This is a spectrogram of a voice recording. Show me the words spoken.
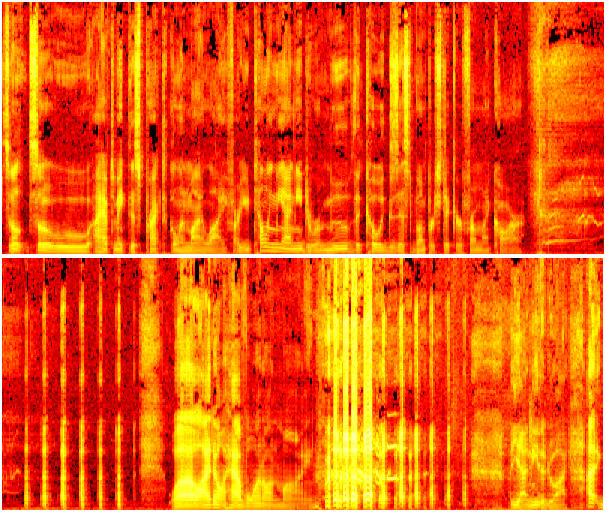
So, so I have to make this practical in my life. Are you telling me I need to remove the coexist bumper sticker from my car? Well, I don't have one on mine. Yeah, neither do I. I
